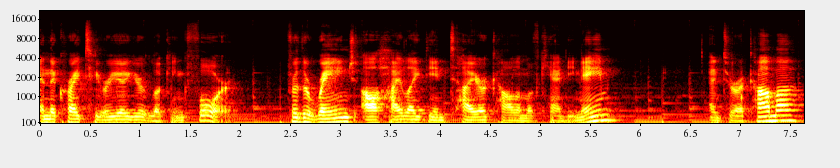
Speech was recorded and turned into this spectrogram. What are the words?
and the criteria you're looking for. For the range, I'll highlight the entire column of candy name, enter a comma,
